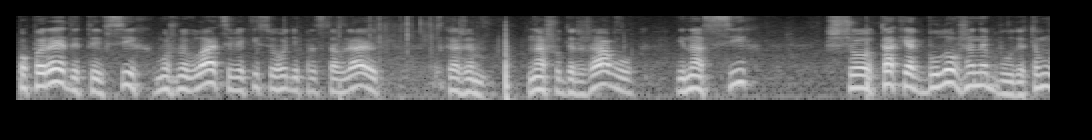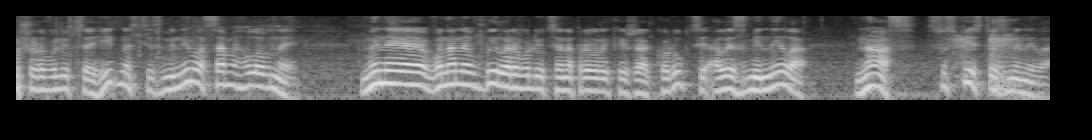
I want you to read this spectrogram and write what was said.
попередити всіх можновладців, які сьогодні представляють, скажімо, нашу державу і нас всіх, що так як було, вже не буде, тому що революція гідності змінила саме головне. Ми не, вона не вбила революція на превеликий жаль корупції, але змінила нас, суспільство змінила.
